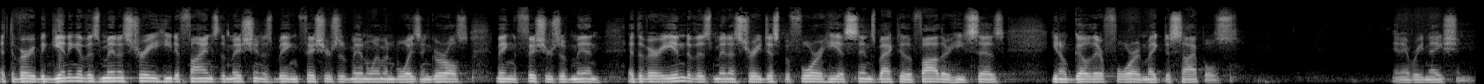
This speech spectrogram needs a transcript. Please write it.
At the very beginning of his ministry, he defines the mission as being fishers of men, women, boys, and girls, being the fishers of men. At the very end of his ministry, just before he ascends back to the Father, he says, You know, go therefore and make disciples in every nation,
